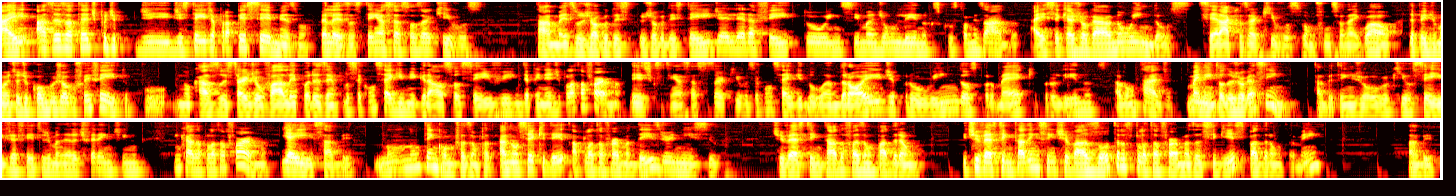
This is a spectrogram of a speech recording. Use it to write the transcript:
Aí, às vezes, até tipo de, de, de Stadia para PC mesmo. Beleza, você tem acesso aos arquivos. Tá, mas o jogo, do, o jogo da Stadia, ele era feito em cima de um Linux customizado. Aí você quer jogar no Windows. Será que os arquivos vão funcionar igual? Depende muito de como o jogo foi feito. No caso do Stardew Valley, por exemplo, você consegue migrar o seu save independente de plataforma. Desde que você tenha acesso aos arquivos, você consegue do Android pro Windows, pro Mac, pro Linux, à vontade. Mas nem todo jogo é assim. Sabe, tem jogo que o save é feito de maneira diferente em, em cada plataforma. E aí, sabe, não, não tem como fazer um A não ser que de, a plataforma desde o início tivesse tentado fazer um padrão e tivesse tentado incentivar as outras plataformas a seguir esse padrão também, sabe?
